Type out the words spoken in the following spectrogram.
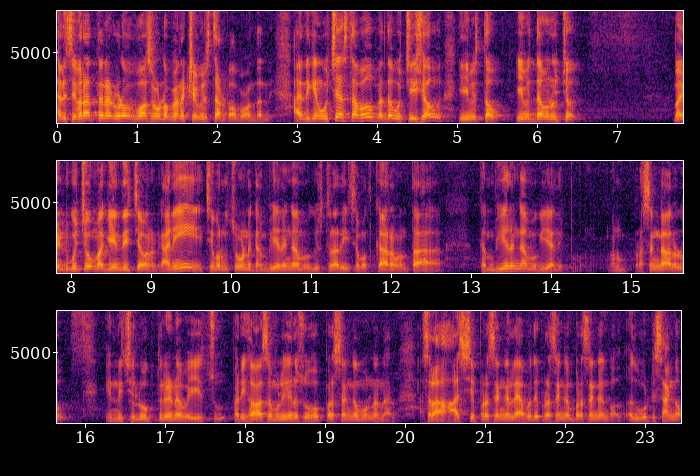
అని శివరాత్రి నాడు కూడా ఉపవాసం ఉండకపోయినా క్షమిస్తాడు పాపం అందరినీ. అందుకని వచ్చేస్తావు పెద్ద వచ్చేసావు ఏమిస్తావు? ఏమిద్దామని వచ్చావు? మా ఇంటికి వచ్చావు మాకు ఏం తెచ్చావు అన్నాడు. కానీ చివరికి చూడండి గంభీరంగా ముగిస్తున్నారు ఈ చమత్కారం అంతా. గంభీరంగా ముగియాలి ఇప్పుడు. మనం ప్రసంగాలలో ఎన్ని చెలోక్తులైనా వేయచ్చు పరిహాసములైన శుభప్రసంగం అన్నారు అసలు ఆ హాస్య ప్రసంగం లేకపోతే ప్రసంగం ప్రసంగం కాదు. అది ఒట్టి సంఘం.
